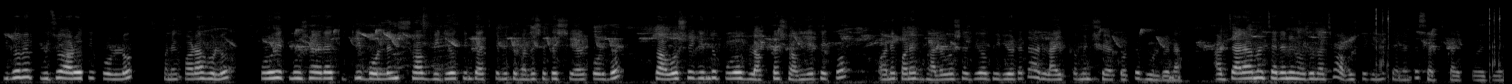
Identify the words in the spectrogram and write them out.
কীভাবে পুজো আরতি করল মানে করা হলো। পুরোহিত মশাইরা কী কী বললেন সব ভিডিও কিন্তু আজকে আমি তোমাদের সাথে শেয়ার করব। তো অবশ্যই কিন্তু পুরো ব্লগটা সঙ্গে থেকো। অনেক অনেক ভালোবাসা দিও ভিডিওটাতে আর লাইক কমেন্ট শেয়ার করতে ভুলবে না। আর যারা আমার চ্যানেলে নতুন আছে, অবশ্যই কিন্তু চ্যানেলটা সাবস্ক্রাইব করে দিও।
